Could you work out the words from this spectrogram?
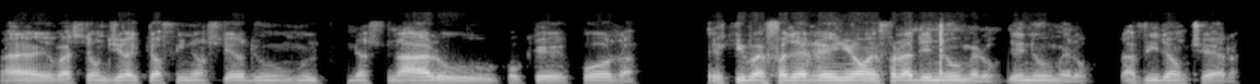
né? ele vai ser um diretor financeiro de um multinacional ou qualquer coisa, e que vai fazer reunião e falar de número, de número, da vida inteira.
